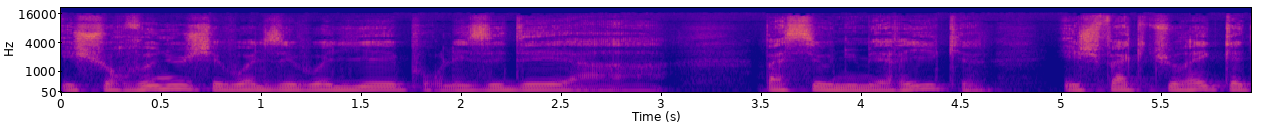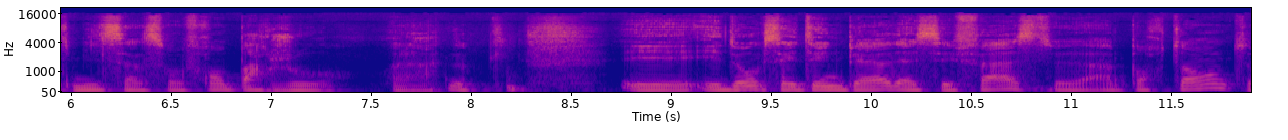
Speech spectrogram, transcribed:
Et je suis revenu chez Voiles et Voiliers pour les aider à passer au numérique et je facturais 4500 francs par jour. Voilà. et, donc, ça a été une période assez faste, euh, importante,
